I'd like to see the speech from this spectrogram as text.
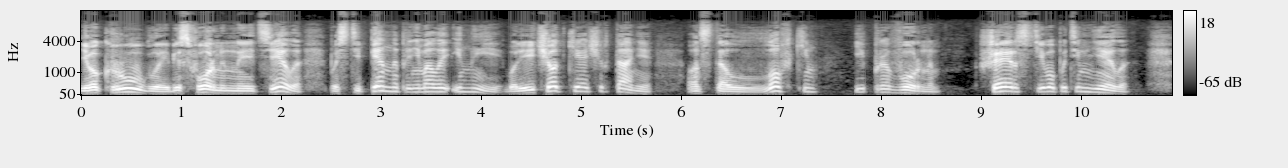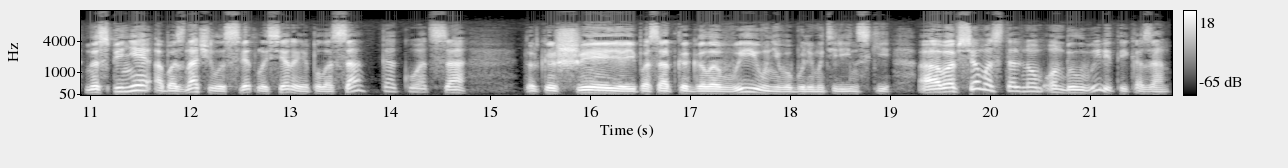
Его круглое, бесформенное тело постепенно принимало иные, более четкие очертания. Он стал ловким и проворным. Шерсть его потемнела. На спине обозначилась светло-серая полоса, как у отца — только шея и посадка головы у него были материнские, а во всем остальном он был вылитый казан.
